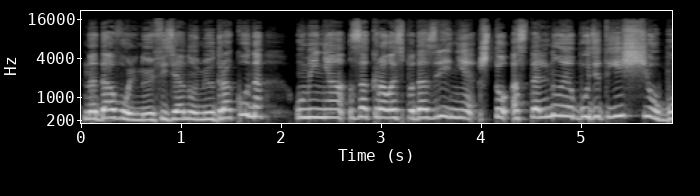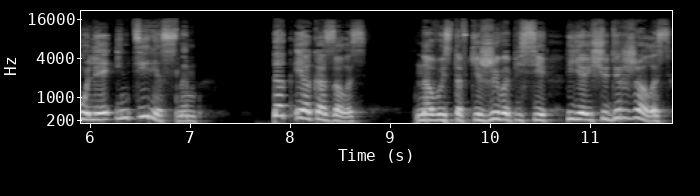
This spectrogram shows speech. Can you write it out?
на довольную физиономию дракона, у меня закралось подозрение, что остальное будет еще более интересным. Так и оказалось. На выставке живописи я еще держалась,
